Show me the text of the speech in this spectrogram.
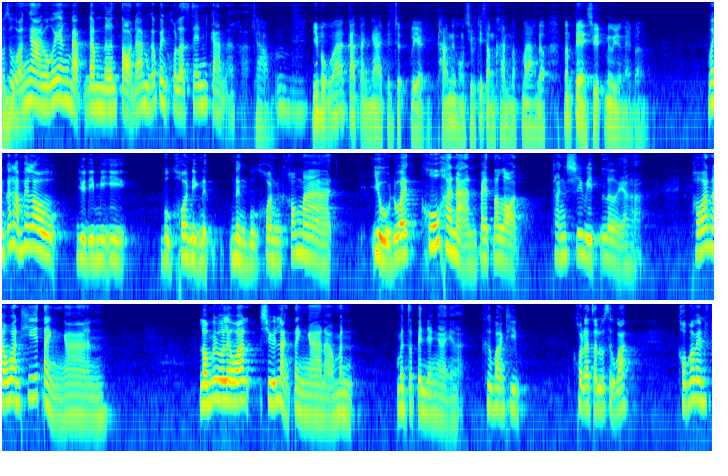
รู้สึกว่างานมันก็ยังแบบดำเนินต่อได้มันก็เป็นคนละเส้นกันนะคะครับมีบอกว่าการแต่งงานเป็นจุดเปลี่ยนครั้งหนึ่งของชีวิตที่สำคัญมากๆเนอะมันเปลี่ยนชีวิตมิวยังไงบ้าง มันก็ทำให้เราอยู่ดีมีบุคคลอีกหนึ่งหนึ่งบุคคลเข้ามา อยู่ด้วยคู่ขนานไปตลอดทั้งชีวิตเลยอะค่ะ เพราะว่าณวันที่แต่งงาน เราไม่รู้เลยว่าชีวิตหลังแต่งงานอะมันมันจะเป็นยังไงอะคือบางทีคนอาจจะรู้สึกว่าเขามาเป็นแฟ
